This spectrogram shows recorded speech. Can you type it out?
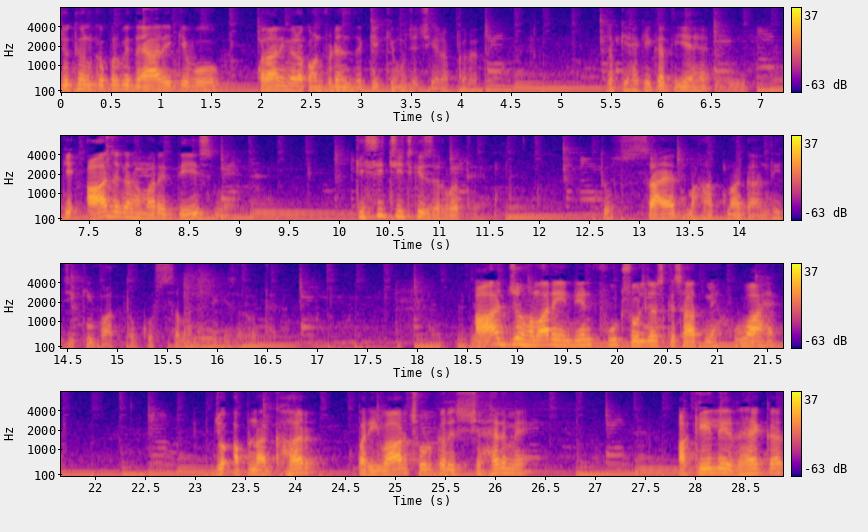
जो थे उनके ऊपर भी दया आ रही कि वो पता नहीं मेरा कॉन्फिडेंस देख के क्यों मुझे चेयर अप कर रहे थे। जबकि हकीकत यह है कि आज अगर हमारे देश में किसी चीज़ की ज़रूरत है तो शायद महात्मा गांधी जी की बातों को समझने की ज़रूरत है। आज जो हमारे इंडियन फ़ूड सोल्जर्स के साथ में हुआ है, जो अपना घर, परिवार छोड़कर इस शहर में अकेले रहकर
